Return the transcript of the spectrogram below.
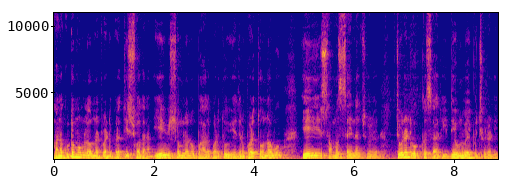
మన కుటుంబంలో ఉన్నటువంటి ప్రతి శోధన ఏ విషయంలోనూ బాధపడుతూ వేదన పడుతున్నావో ఏ సమస్య అయినా చూడ చూడండి ఒక్కసారి దేవుని వైపు చూడండి.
